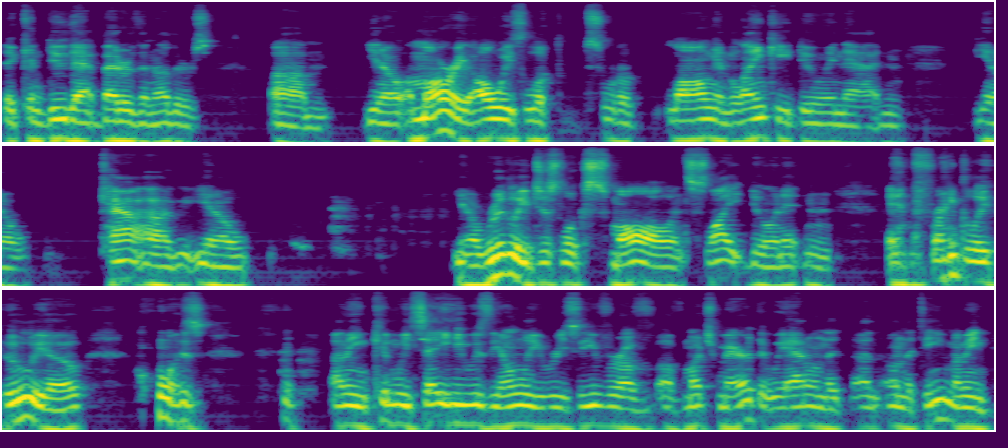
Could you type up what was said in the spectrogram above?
that can do that better than others. Um, you know, Amari always looked sort of long and lanky doing that, and you know, uh, you know, you know, Ridley just looks small and slight doing it, and and frankly, Julio was I mean, can we say he was the only receiver of, of much merit that we had on the on the team? I mean,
